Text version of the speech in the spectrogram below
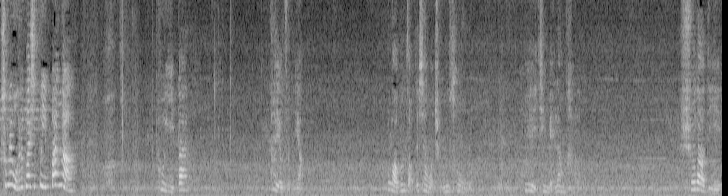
说明我跟他关系不一般啊！不一般，那又怎么样？我老公早就向我承认错误了，我也已经原谅他了。说到底，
